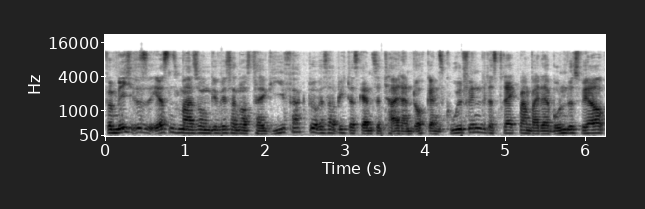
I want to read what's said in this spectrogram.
für mich ist es erstens mal so ein gewisser Nostalgiefaktor, weshalb ich das ganze Teil dann doch ganz cool finde. Das trägt man bei der Bundeswehr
